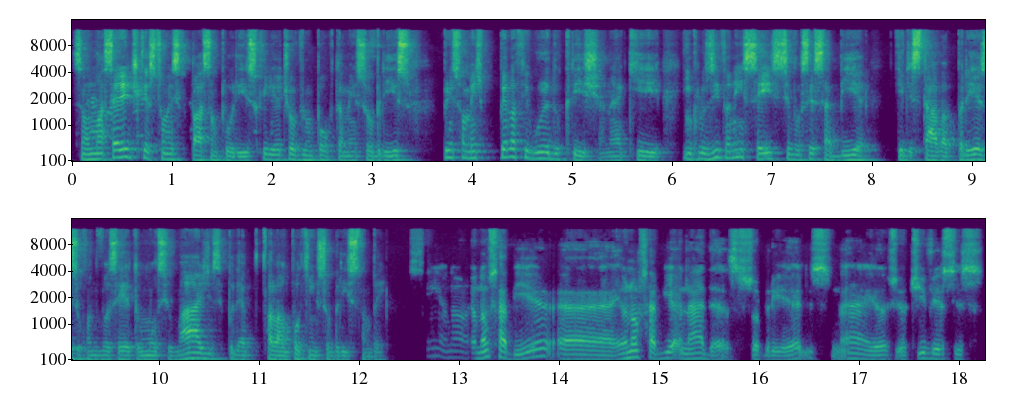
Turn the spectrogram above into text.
são uma série de questões que passam por isso. Queria te ouvir um pouco também sobre isso, principalmente pela figura do Christian, né? Que, inclusive, eu nem sei se você sabia que ele estava preso quando você retomou filmagem. Se puder falar um pouquinho sobre isso também. Sim, eu não, eu não sabia. Uh, eu não sabia nada sobre eles, né? Eu, eu tive esses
